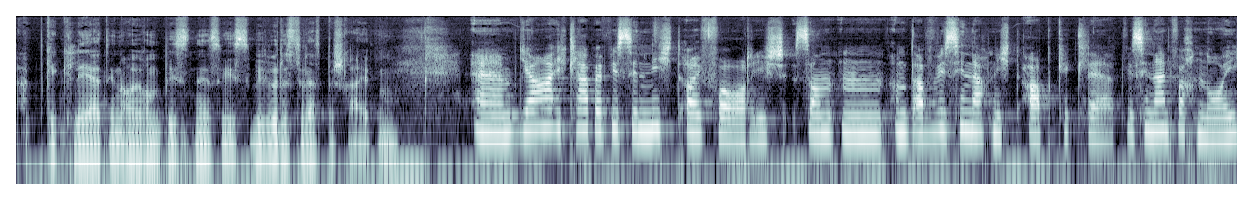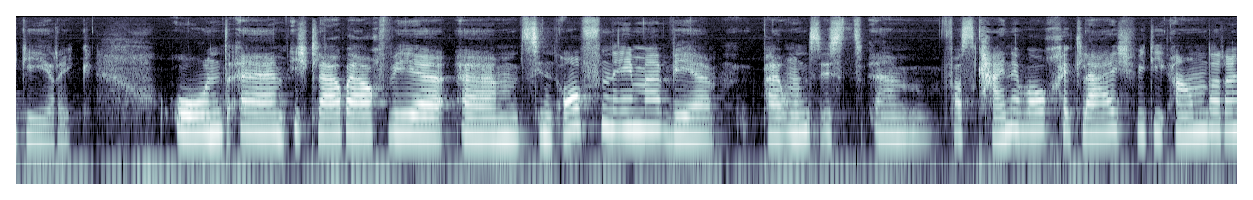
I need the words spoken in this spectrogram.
abgeklärt in eurem Business? Wie, ist, wie würdest du das beschreiben? Ähm, ja, ich glaube, wir sind nicht euphorisch, sondern, und, aber wir sind auch nicht abgeklärt. Wir sind einfach neugierig. Und ähm, ich glaube auch, wir ähm, sind offen immer. Wir, bei uns ist ähm, fast keine Woche gleich wie die andere.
